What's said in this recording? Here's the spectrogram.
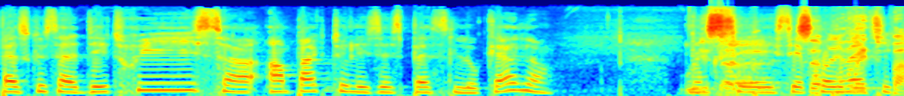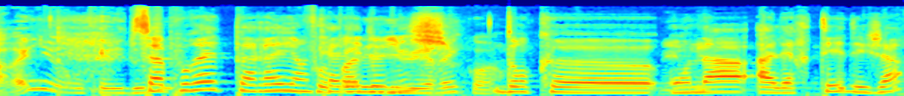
parce que ça détruit, ça impacte les espèces locales. Donc ça- c'est c'est ça pourrait être problématique. pareil en Calédonie. Ça pourrait être pareil en Faut Calédonie. libérer, quoi. Donc euh, on oui. a alerté déjà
